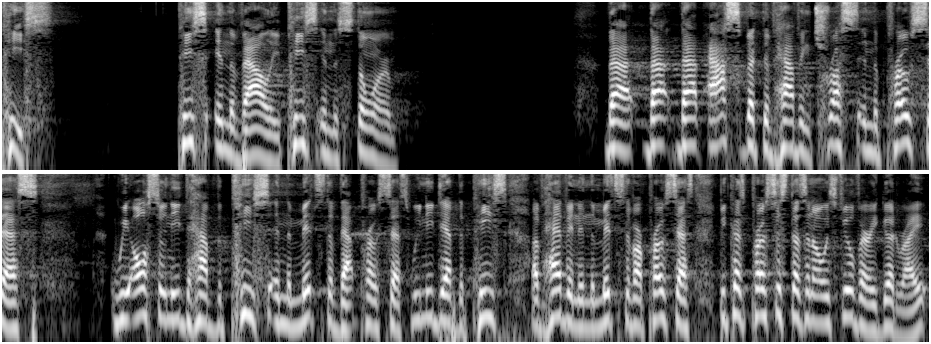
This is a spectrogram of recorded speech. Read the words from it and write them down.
peace. Peace in the valley, peace in the storm. That, that, that aspect of having trust in the process, we also need to have the peace in the midst of that process. We need to have the peace of heaven in the midst of our process because process doesn't always feel very good, right?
